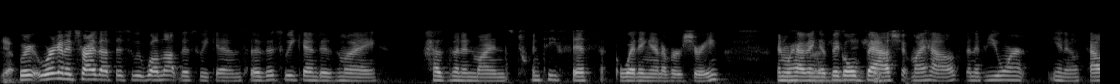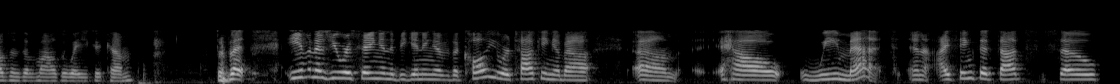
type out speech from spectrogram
Yeah. We're we're gonna try that this week. Well, not this weekend. So this weekend is my husband and mine's 25th wedding anniversary. and we're having a big old bash at my house. And if you weren't, you know, thousands of miles away, you could come. but even as you were saying in the beginning of the call, you were talking about um, how we met, and I think that that's so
